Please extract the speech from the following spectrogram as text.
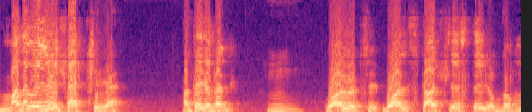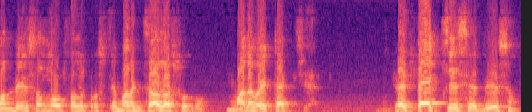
మనం వెళ్ళి అటాక్ చేయాలి. అంతే కదండి? ఉమ్. వాళ్ళు వచ్చి వాళ్ళు స్టార్ట్ చేస్తే యుద్ధం మన దేశం లోపలికి వస్తే మనకు చాలా సులభం మనం అటాక్ చేయాలి. అటాక్ చేసే దేశం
